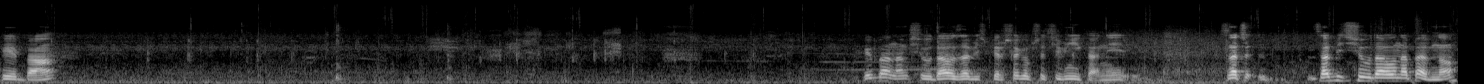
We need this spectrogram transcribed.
Chyba. Chyba nam się udało zabić pierwszego przeciwnika. Nie... Znaczy, zabić się udało na pewno.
